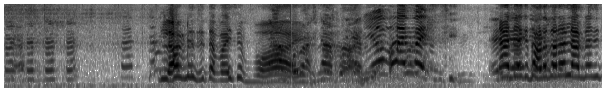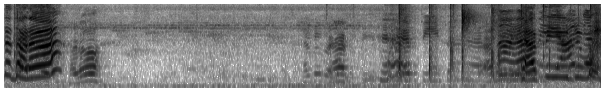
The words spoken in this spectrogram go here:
কাট, কাট, কাট। লগ্ন দিতে পাইছে ভয় না দেখ ধরো ধরো লগ্ন দিতে ধরো হ্যাপি ইউটিউবার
